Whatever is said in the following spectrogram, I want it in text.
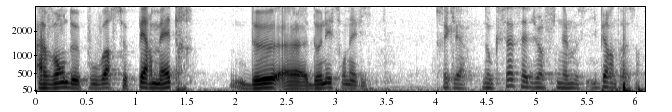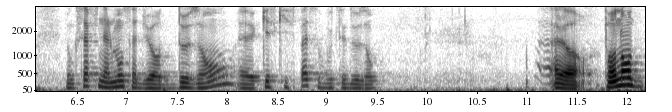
avant de pouvoir se permettre de donner son avis. Très clair. Donc ça, ça dure finalement, c'est hyper intéressant. Donc ça, finalement, ça dure deux ans. Qu'est-ce qui se passe au bout de ces deux ans? Alors, pendant,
